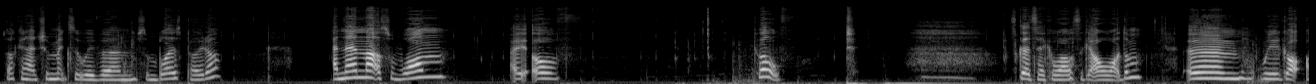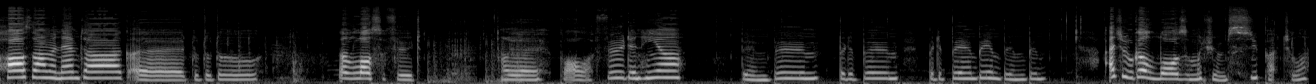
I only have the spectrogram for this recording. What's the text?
so I can actually mix it with um, some blaze powder. And then that's one out of 12. It's going to take a while to get all of them. Um, we got horse armor, name tag, uh, doo -doo -doo. got lots of food. Uh, put all our food in here. Boom, boom, bada boom, bada boom, boom, boom, boom. Actually, we got loads of mushroom soup, actually.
